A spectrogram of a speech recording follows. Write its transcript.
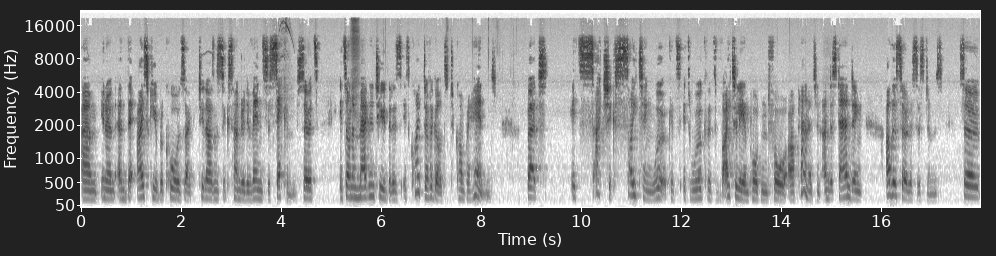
Um, you know, and, the IceCube records like 2,600 events a second. So it's it's on a magnitude that is, is quite difficult to comprehend. But it's such exciting work. It's it's work that's vitally important for our planet and understanding other solar systems. So,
